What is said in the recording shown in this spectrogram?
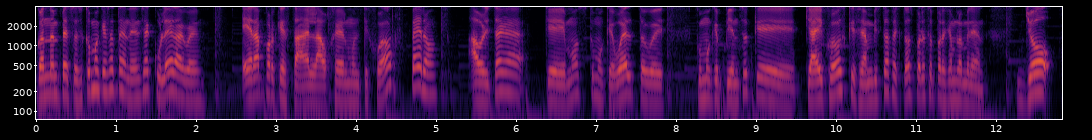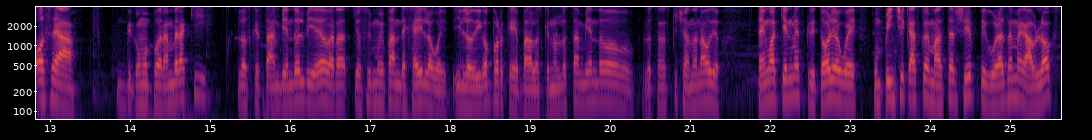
cuando empezó es como que esa tendencia culera, güey. Era porque estaba el auge del multijugador. Pero, ahorita que hemos como que vuelto, güey como que pienso que, que hay juegos que se han visto afectados por eso. Por ejemplo, miren, yo, o sea, como podrán ver aquí, los que están viendo el video, ¿verdad? Yo soy muy fan de Halo, güey. Y lo digo porque para los que no lo están viendo, lo están escuchando en audio. Tengo aquí en mi escritorio, güey, un pinche casco de Master Chief, figuras de Megablocks,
